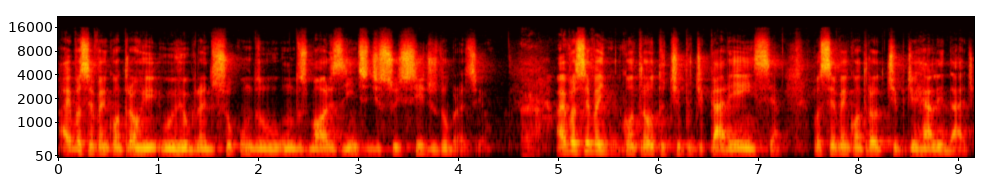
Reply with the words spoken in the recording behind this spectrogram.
Aí você vai encontrar o Rio, Grande do Sul com um dos maiores índices de suicídios do Brasil. Aí você vai encontrar outro tipo de carência, você vai encontrar outro tipo de realidade.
